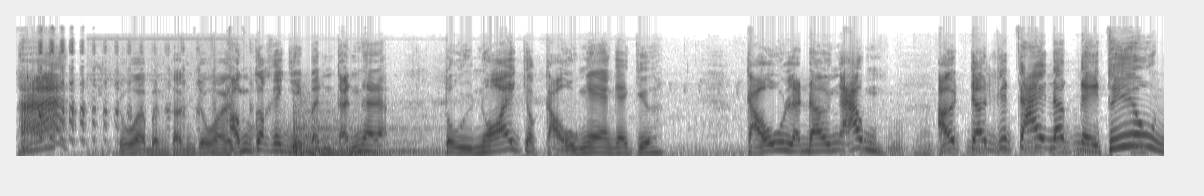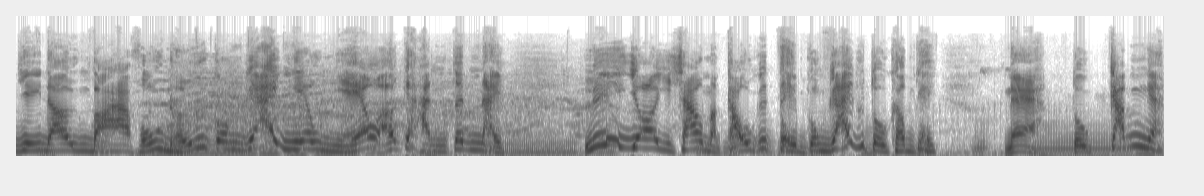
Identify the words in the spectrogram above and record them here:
Hả? Chú ơi bình tĩnh chú ơi. Không có cái gì bình tĩnh hết á. Tôi nói cho cậu nghe nghe chưa? Cậu là đàn ông. Ở trên cái trái đất này thiếu gì đàn bà phụ nữ con gái nheo nhẽo ở cái hành tinh này lý do gì sao mà cậu cứ tìm con gái của tôi không vậy? Nè tôi cấm nha.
